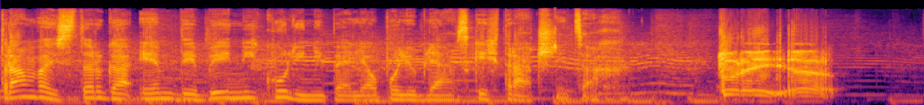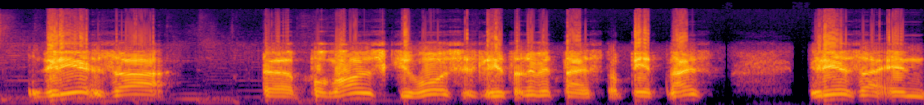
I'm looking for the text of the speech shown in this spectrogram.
tramvaj z trga MDB nikoli ni peljal po ljubljanskih tračnicah. Torej, uh, gre za uh, pogonski voz iz leta 1915, Gre za en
